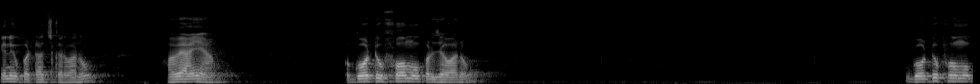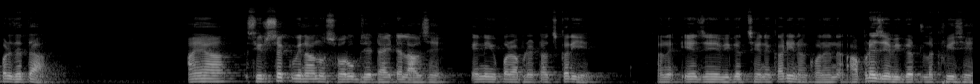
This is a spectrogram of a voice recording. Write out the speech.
એની ઉપર ટચ કરવાનું. હવે અહીંયા ગો ટુ ફોર્મ ઉપર જવાનું. ગો ટુ ફોર્મ ઉપર જતાં અહીંયા શીર્ષક વિનાનું સ્વરૂપ જે ટાઇટલ આવશે, એની ઉપર આપણે ટચ કરીએ અને એ જે વિગત છે એને કાઢી નાખવાની અને આપણે જે વિગત લખવી છે,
